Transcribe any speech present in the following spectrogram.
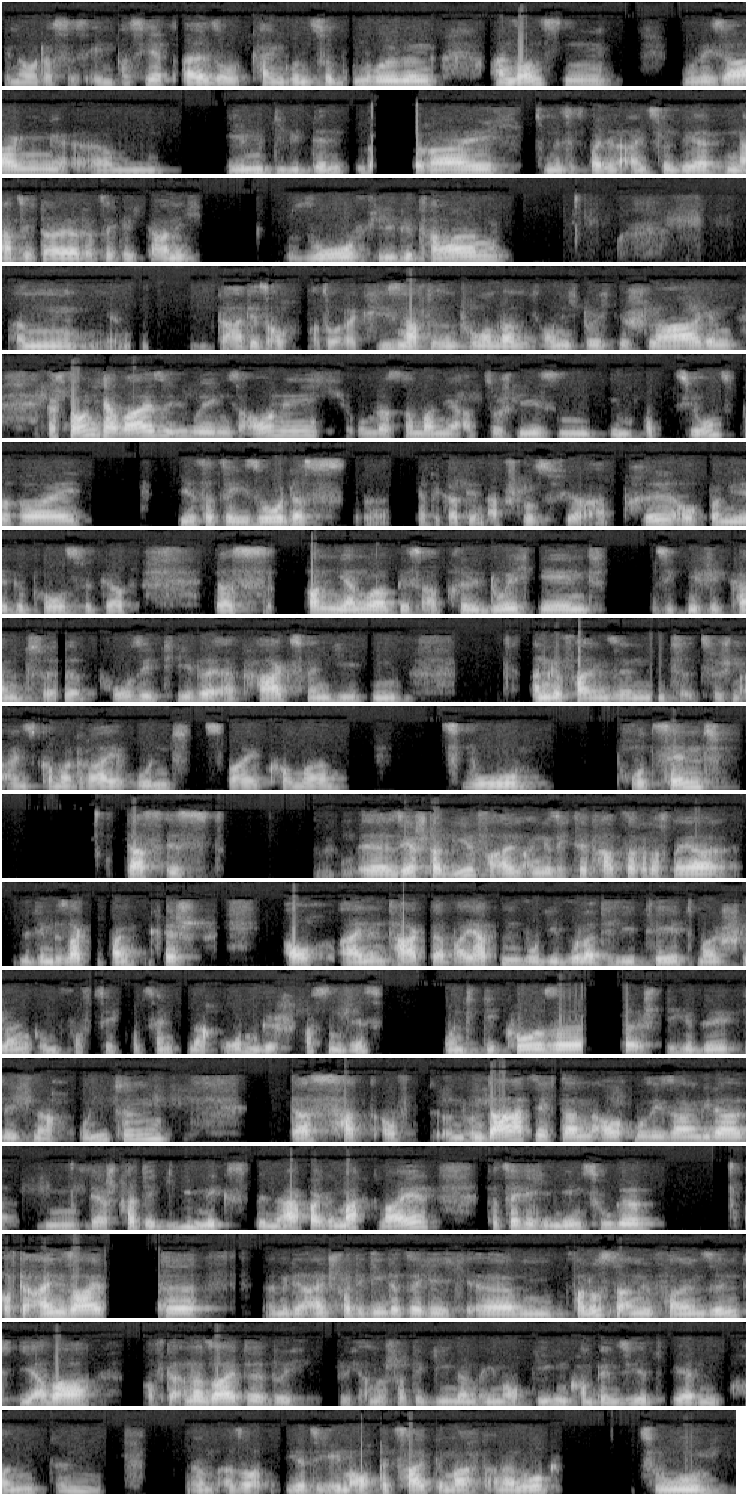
genau das ist eben passiert. Also kein Grund zur Beunruhigung. Ansonsten muss ich sagen, ähm, im Dividendenbereich Bereich, zumindest bei den Einzelwerten, hat sich da ja tatsächlich gar nicht so viel getan. Ähm, da hat jetzt auch, also oder krisenhafte Symptome haben da auch nicht durchgeschlagen. Erstaunlicherweise übrigens auch nicht, um das nochmal mir abzuschließen, im Optionsbereich. Hier ist tatsächlich so, dass, äh, ich hatte gerade den Abschluss für April auch bei mir gepostet gehabt, dass von Januar bis April durchgehend signifikant äh, positive Ertragsrenditen angefallen sind zwischen 1,3 und 2,2 Prozent. Das ist äh, sehr stabil, vor allem angesichts der Tatsache, dass wir ja mit dem besagten Bankencrash auch einen Tag dabei hatten, wo die Volatilität mal schlank um 50 Prozent nach oben geschossen ist und die Kurse spiegelbildlich nach unten das hat auf, und, und da hat sich dann auch, muss ich sagen, wieder hm, der Strategiemix bemerkbar gemacht, weil tatsächlich in dem Zuge auf der einen Seite äh, mit den einen Strategien tatsächlich ähm, Verluste angefallen sind, die aber auf der anderen Seite durch, durch andere Strategien dann eben auch gegenkompensiert werden konnten. Also hier hat sich eben auch bezahlt gemacht, analog zu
